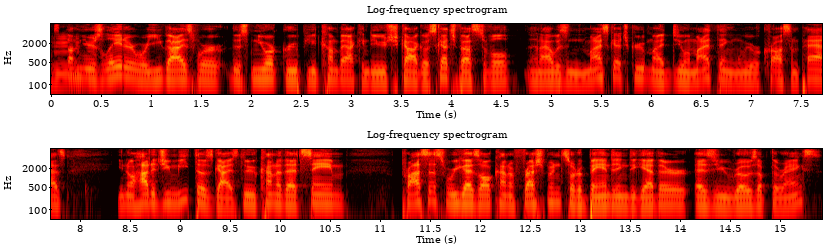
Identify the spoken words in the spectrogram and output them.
Mhm. some years later, where you guys were this New York group. You'd come back and do Chicago Sketch Festival, and I was in my sketch group, my doing my thing, and we were crossing paths. You know, how did you meet those guys through kind of that same process? Were you guys all kind of freshmen, sort of banding together as you rose up the ranks?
